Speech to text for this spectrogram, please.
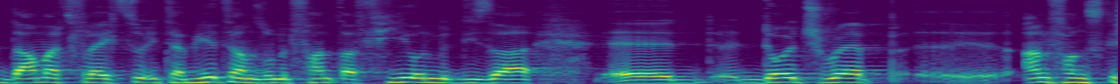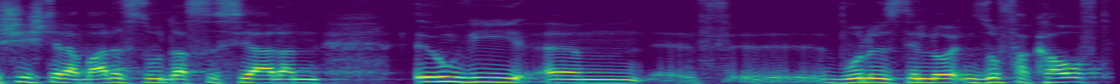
damals vielleicht so etabliert haben, so mit Fanta 4 und mit dieser äh, Deutschrap-Anfangsgeschichte. Da war das so, dass es ja dann irgendwie ähm, wurde es den Leuten so verkauft,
